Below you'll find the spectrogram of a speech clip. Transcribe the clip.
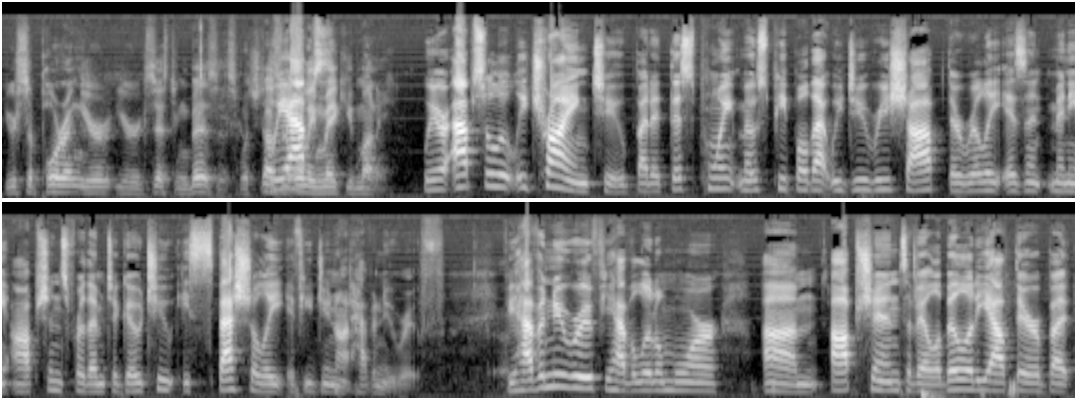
you're supporting your, your existing business, which doesn't We really make you money. We are absolutely trying to, but at this point, most people that we do reshop, there really isn't many options for them to go to, especially if you do not have a new roof. If you have a new roof, you have a little more um, options, availability out there, but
